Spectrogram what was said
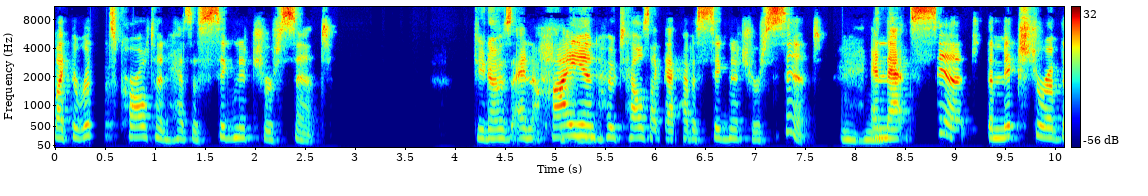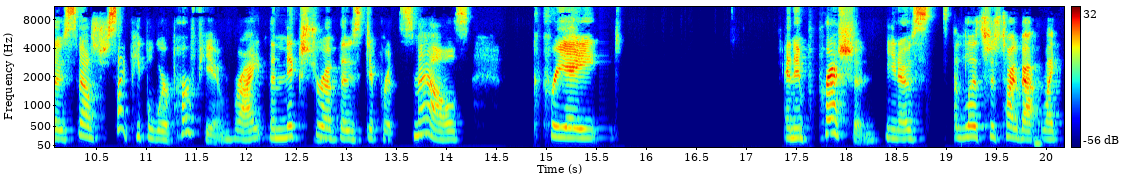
like the Ritz Carlton has a signature scent do you know? And high end mm-hmm. hotels like that have a signature scent. Mm-hmm. And that scent, the mixture of those smells, just like people wear perfume, right? The mixture of those different smells create an impression. You know, let's just talk about like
